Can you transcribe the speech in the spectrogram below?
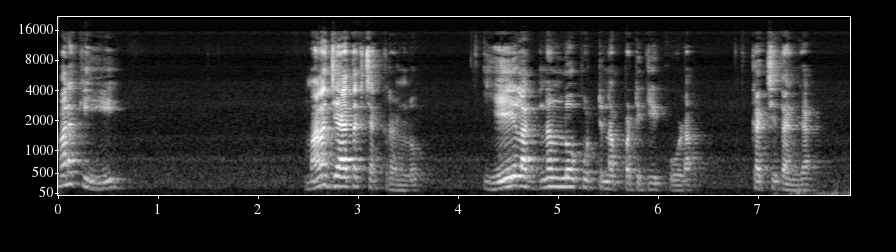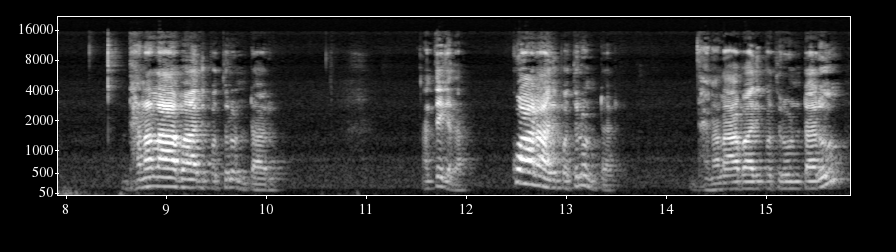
మనకి మన జాతక చక్రంలో ఏ లగ్నంలో పుట్టినప్పటికీ కూడా ఖచ్చితంగా ధనలాభాధిపతులు ఉంటారు. అంతే కదా? కోణాధిపతులు ఉంటారు. ధనలాభాధిపతులు ఉంటారు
